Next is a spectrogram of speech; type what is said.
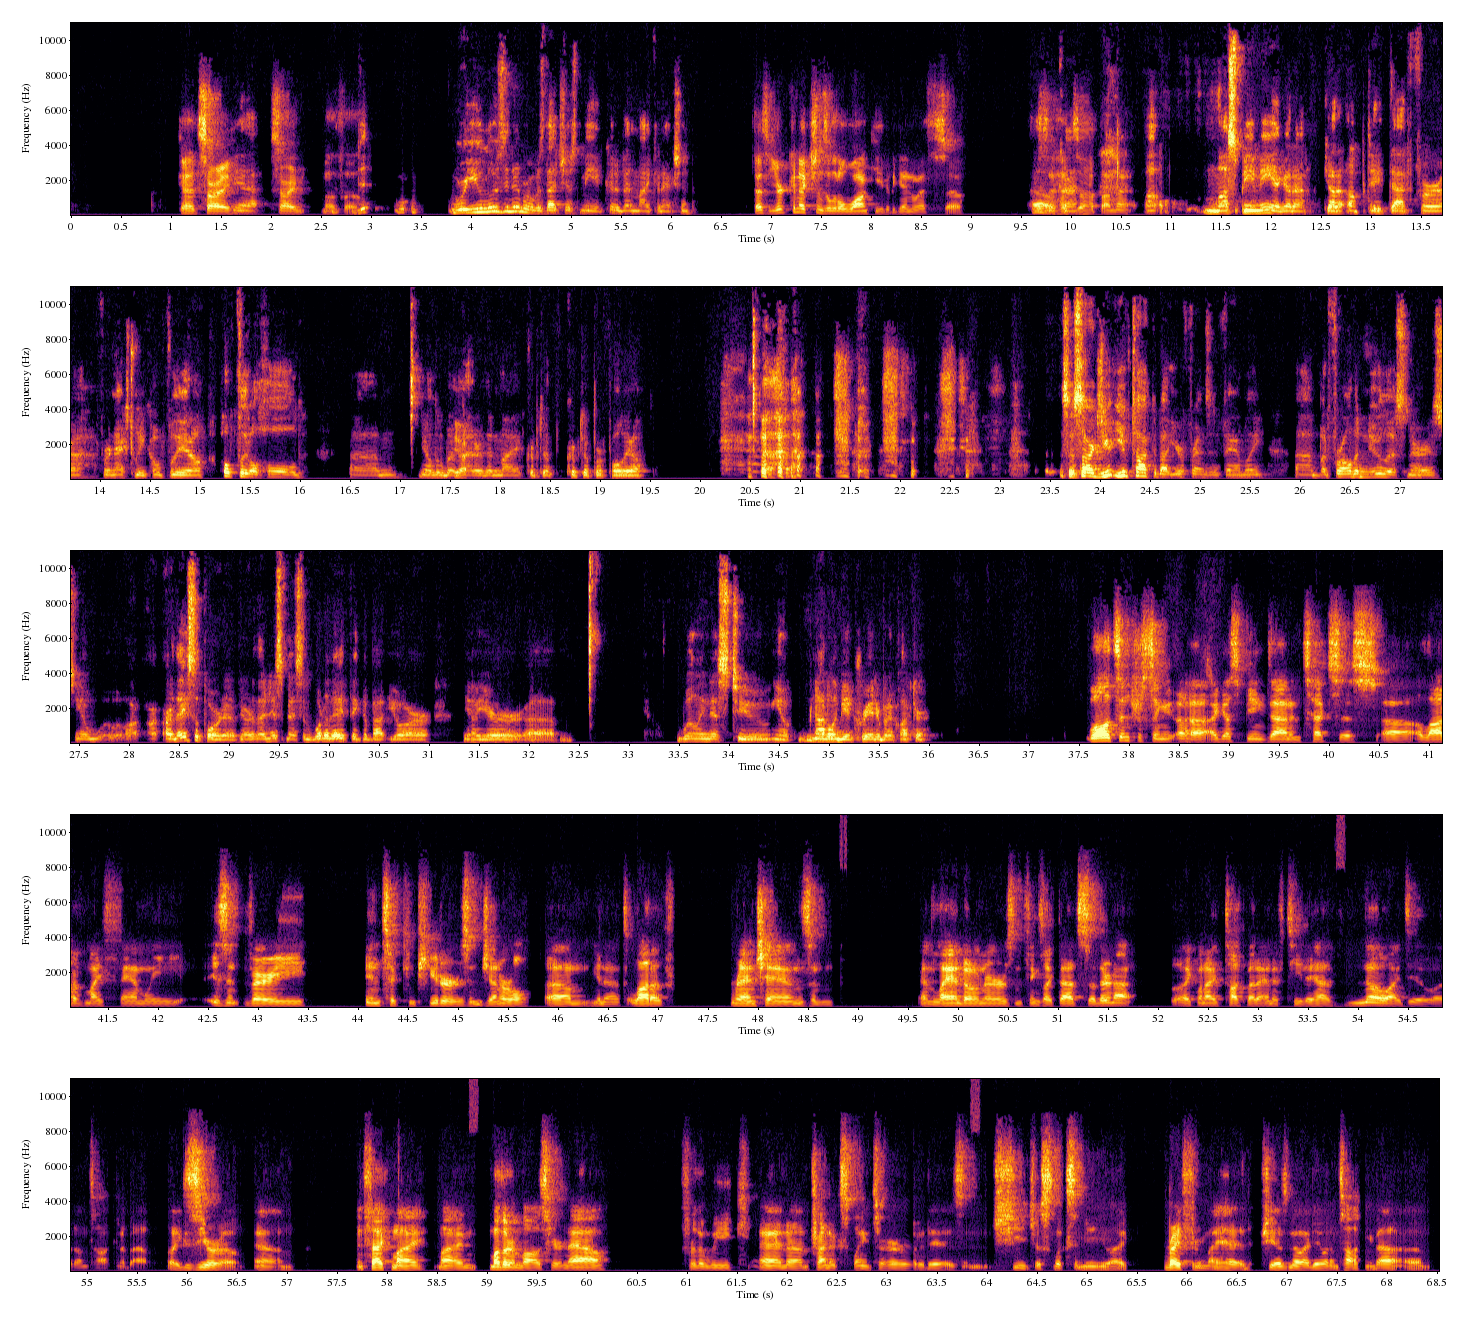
Go ahead. Sorry. Yeah. Sorry, Mofo. Did, were you losing him, or was that just me? It could have been my connection. That's your connection's a little wonky to begin with, so oh, okay. heads up on that. Uh, must be me. I gotta gotta update that for uh, for next week. Hopefully it'll hopefully it'll hold. Um, you know, a little bit better than my crypto crypto portfolio. so Sarge, you, you've talked about your friends and family. Uh, but for all the new listeners, you know, are, are, they supportive? or Are they dismissive? What do they think about your, you know, your um, willingness to, you know, not only be a creator but a collector? Well, it's interesting. Uh, I guess being down in Texas, uh, a lot of my family isn't very into computers in general. Um, you know, it's a lot of ranch hands and and landowners and things like that. So they're not like when I talk about an NFT, they have no idea what I'm talking about, like zero. Um, in fact, my my mother-in-law is here now for the week, and I'm trying to explain to her what it is, and she just looks at me like right through my head. She has no idea what I'm talking about. Um,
